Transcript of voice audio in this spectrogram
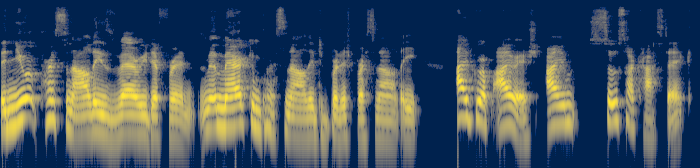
The New York personality is very different. American personality to British personality. I grew up Irish. I'm so sarcastic.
